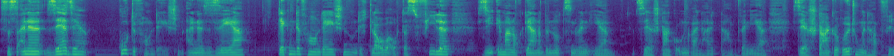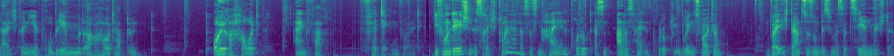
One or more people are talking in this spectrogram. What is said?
Es ist eine sehr, sehr gute Foundation, eine sehr deckende Foundation. Und ich glaube auch, dass viele sie immer noch gerne benutzen, wenn ihr sehr starke Unreinheiten habt, wenn ihr sehr starke Rötungen habt vielleicht, wenn ihr Probleme mit eurer Haut habt und eure Haut einfach verdecken wollt. Die Foundation ist recht teuer, das ist ein High-End-Produkt, das sind alles High-End-Produkte übrigens heute, weil ich dazu so ein bisschen was erzählen möchte.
